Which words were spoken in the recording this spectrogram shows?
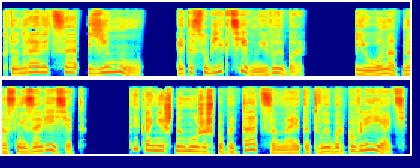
кто нравится ему. Это субъективный выбор, и он от нас не зависит. Ты, конечно, можешь попытаться на этот выбор повлиять.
